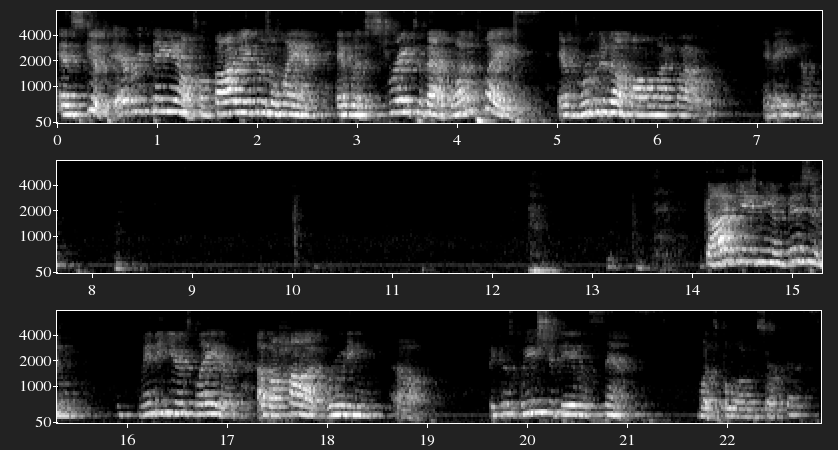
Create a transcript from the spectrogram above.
and skipped everything else on five acres of land and went straight to that one place and rooted up all of my flowers and ate them. God gave me a vision many years later of a hog rooting up because we should be able to sense what's below the surface.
